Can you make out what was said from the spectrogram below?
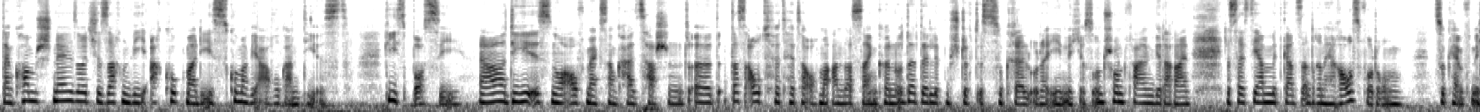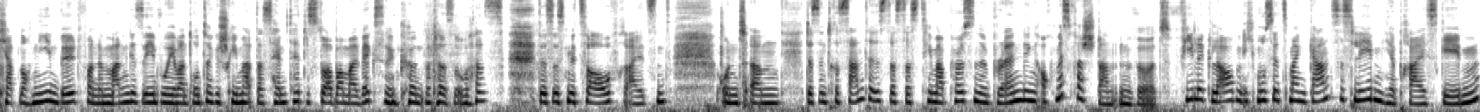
dann kommen schnell solche Sachen wie, ach guck mal, die ist, guck mal, wie arrogant die ist die ist bossy, ja, die ist nur aufmerksamkeitshaschend. Äh, das Outfit hätte auch mal anders sein können oder der Lippenstift ist zu grell oder ähnliches und schon fallen wir da rein. Das heißt, die haben mit ganz anderen Herausforderungen zu kämpfen. Ich habe noch nie ein Bild von einem Mann gesehen, wo jemand drunter geschrieben hat, das Hemd hättest du aber mal wechseln können oder sowas. Das ist mir zu aufreizend. Und ähm, das Interessante ist, dass das Thema Personal Branding auch missverstanden wird. Viele glauben, ich muss jetzt mein ganzes Leben hier preisgeben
